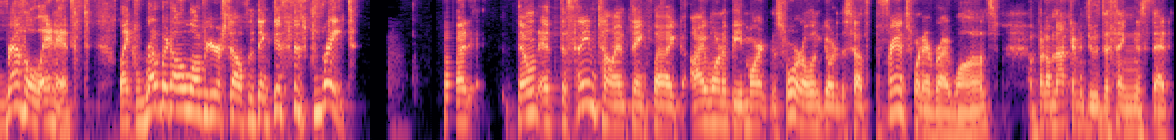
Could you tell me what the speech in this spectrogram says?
revel in it like rub it all over yourself and think this is great but don't at the same time think like i want to be martin sorrell and go to the south of france whenever i want but i'm not going to do the things that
